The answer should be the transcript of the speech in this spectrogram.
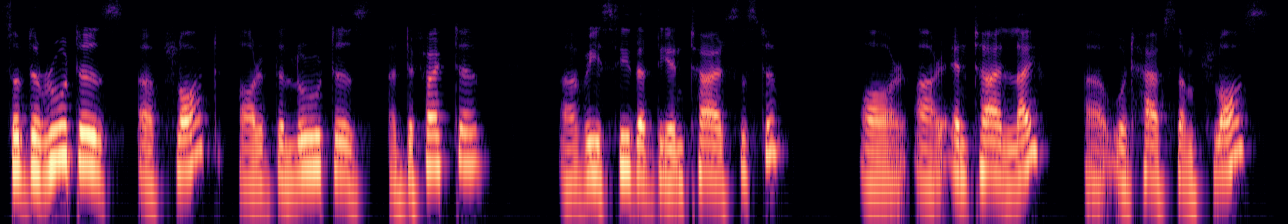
So if the root is uh, flawed or if the root is uh, defective, uh, we see that the entire system or our entire life would have some flaws.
